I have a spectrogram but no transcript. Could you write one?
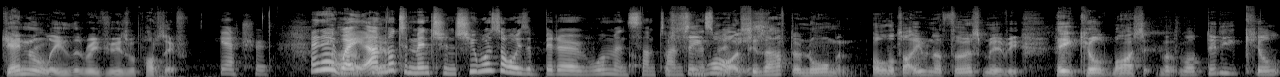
generally the reviews were positive. Yeah, true. And anyway, Uh, um, yeah. not to mention, she was always a bitter woman sometimes she in this was. movie. She's after Norman all the time. Even the first movie, he killed my. Well, did he kill,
